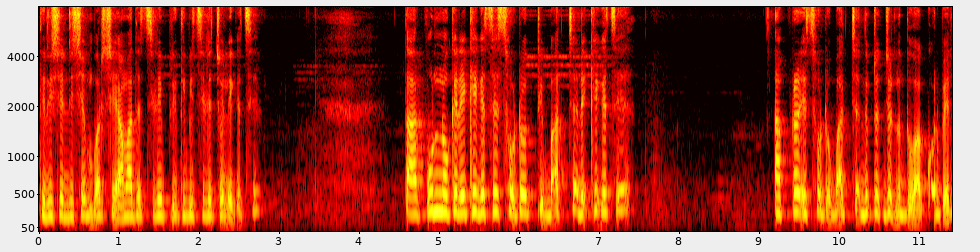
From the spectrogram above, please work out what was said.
তিরিশে ডিসেম্বর সে আমাদের ছেড়ে পৃথিবী ছেড়ে চলে গেছে। তার পুণ্যকে রেখে গেছে, ছোট একটি বাচ্চা রেখে গেছে। আপনার এই ছোটো বাচ্চা দুটোর জন্য দোয়া করবেন।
